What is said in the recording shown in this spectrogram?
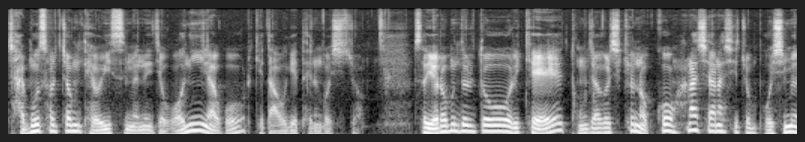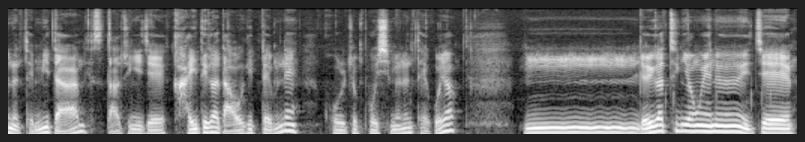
잘못 설정되어 있으면 이제 warning이라고 이렇게 나오게 되는 것이죠. 그래서 여러분들도 이렇게 동작을 시켜 놓고 하나씩 하나씩 좀 보시면 됩니다. 그래서 나중에 이제 가이드가 나오기 때문에 그걸 좀 보시면 되고요. 음, 여기 같은 경우에는 이제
